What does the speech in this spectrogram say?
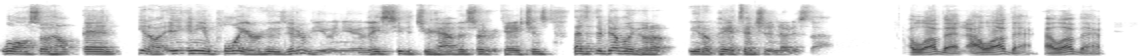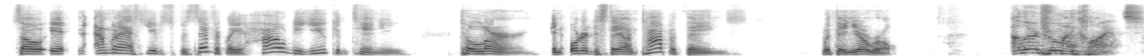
will also help. And you know, any employer who's interviewing you, they see that you have those certifications. That's they're definitely going to you know pay attention and notice that. I love that. I love that. I love that. So it. I'm going to ask you specifically. How do you continue to learn in order to stay on top of things within your role? I learn from my clients.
